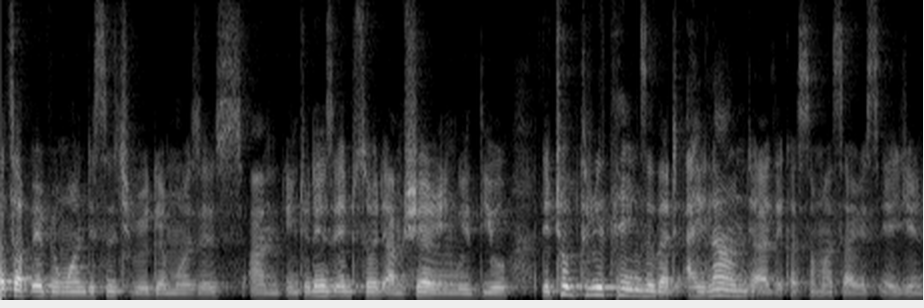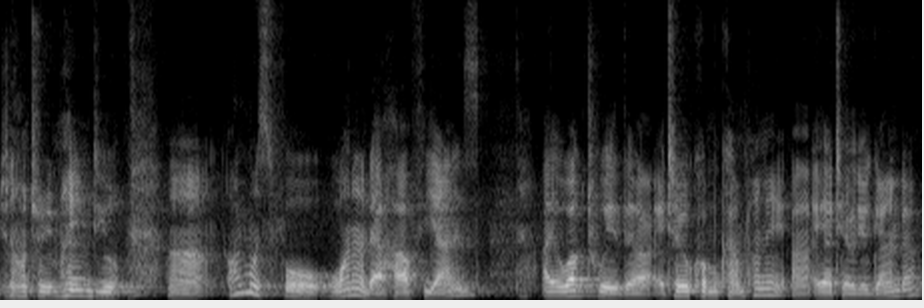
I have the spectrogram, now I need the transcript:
What's up, everyone? This is Chiriga Moses, and in today's episode, I'm sharing with you the top three things that I learned as a customer service agent. Now, to remind you, uh, almost for one and a half years, I worked with uh, a telecom company, uh, Airtel Uganda,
